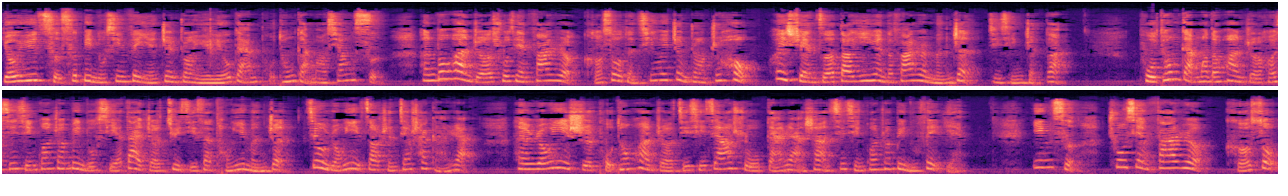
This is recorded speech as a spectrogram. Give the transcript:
由于此次病毒性肺炎症状与流感、普通感冒相似，很多患者出现发热、咳嗽等轻微症状之后，会选择到医院的发热门诊进行诊断。普通感冒的患者和新型冠状病毒携带者聚集在同一门诊，就容易造成交叉感染，很容易使普通患者及其家属感染上新型冠状病毒肺炎。因此，出现发热、咳嗽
